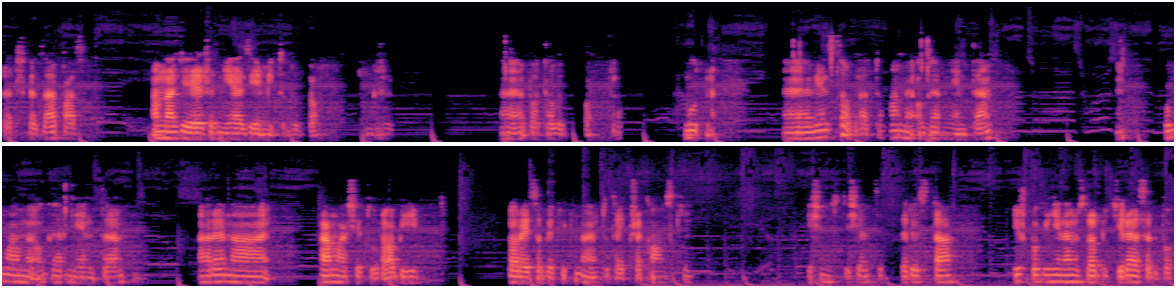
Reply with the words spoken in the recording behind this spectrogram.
troszeczkę zapas. Mam nadzieję, że nie zje mi to dużo grzyb, e, bo to by było smutne. E, Więc dobra, to mamy ogarnięte. Tu mamy ogarnięte. Arena sama się tu robi. Wczoraj sobie kliknąłem tutaj przekąski. 10400. Już powinienem zrobić reset, bo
